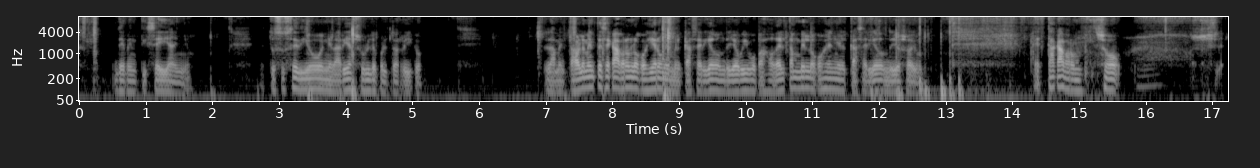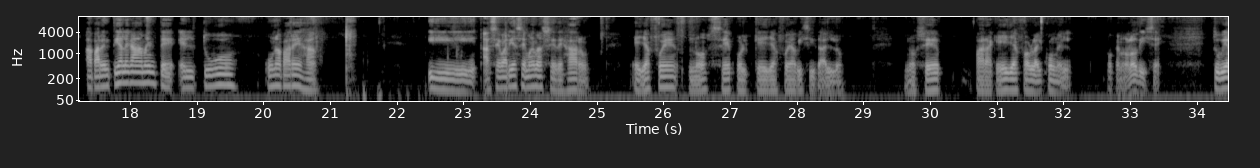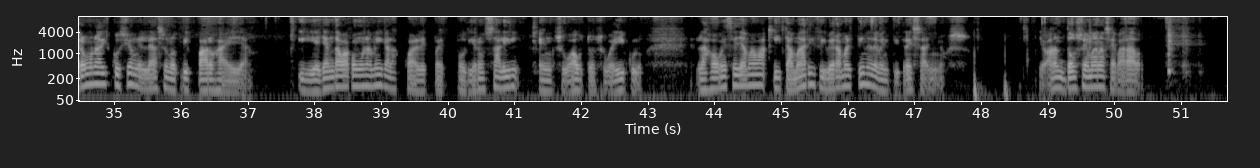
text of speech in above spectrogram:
de 26 años. Sucedió en el área sur de Puerto Rico. Lamentablemente ese cabrón lo cogieron en el caserío donde yo vivo. Para joder también lo cogen en el caserío donde yo soy. Está cabrón. So, aparentía alegadamente él tuvo una pareja y hace varias semanas se dejaron. Ella fue, no sé por qué ella fue a visitarlo. No sé para qué ella fue a hablar con él porque no lo dice. Tuvieron una discusión, él le hace unos disparos a ella. Y ella andaba con una amiga, las cuales pues pudieron salir en su auto, en su vehículo. La joven se llamaba Itamari Rivera Martínez de 23 años. Llevaban dos semanas separados.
